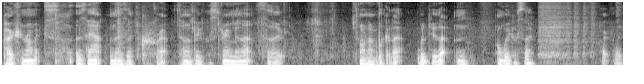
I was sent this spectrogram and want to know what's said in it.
Potionomics is out and there's a crap ton of people streaming that, so I'll have a look at that. We'll do that in a week or so, hopefully.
